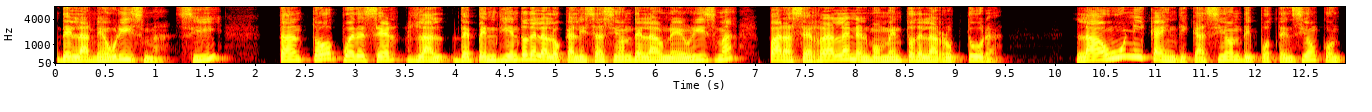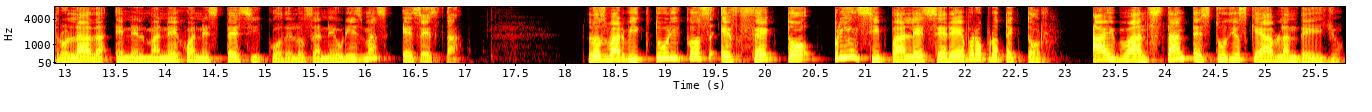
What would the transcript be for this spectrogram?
del aneurisma, ¿sí? Tanto puede ser dependiendo de la localización del aneurisma para cerrarla en el momento de la ruptura. La única indicación de hipotensión controlada en el manejo anestésico de los aneurismas es esta. Los barbitúricos efecto principal es cerebro protector. Hay bastantes estudios que hablan de ello.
